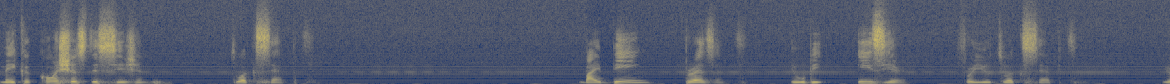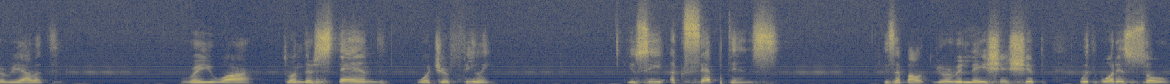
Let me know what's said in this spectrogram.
Make a conscious decision to accept. By being present, it will be easier for you to accept your reality, where you are, to understand what you're feeling. You see, acceptance is about your relationship with what is so,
